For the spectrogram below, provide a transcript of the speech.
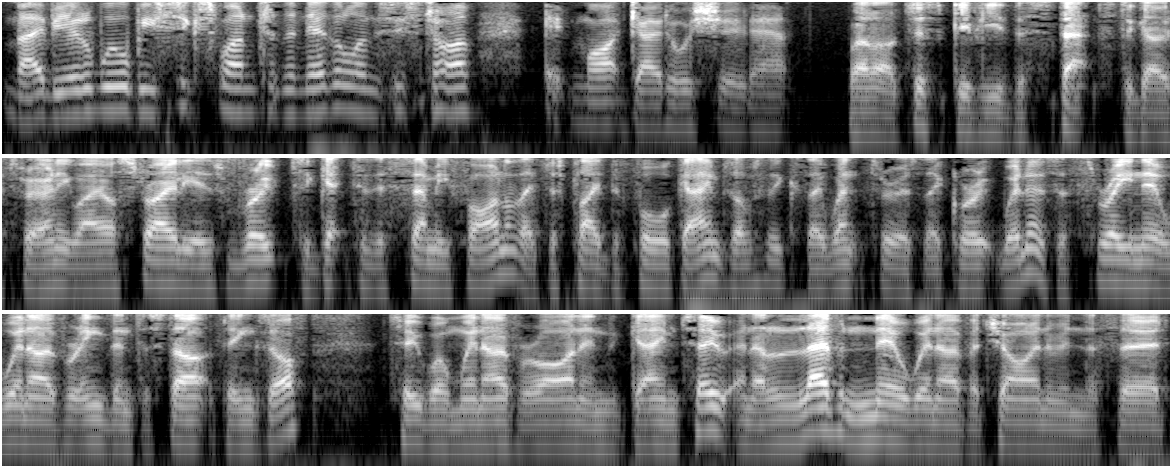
maybe it will be 6-1 to the Netherlands this time. It might go to a shootout. Well, I'll just give you the stats to go through anyway. Australia's route to get to this semi-final, they've just played the four games, obviously, because they went through as their group winners. A 3-0 win over England to start things off, 2-1 win over Ireland in game two, an 11-0 win over China in the third,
